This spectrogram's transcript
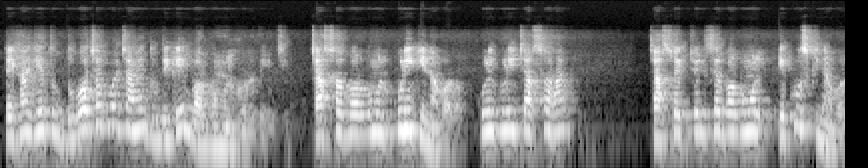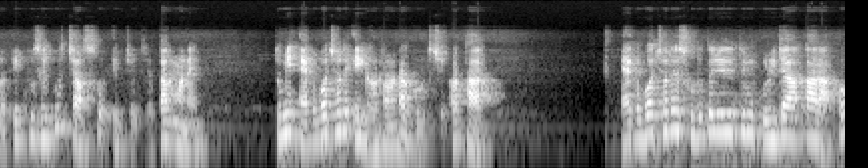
তো এখানে যেহেতু দু বছর বলছে, আমি দুদিকেই বর্গমূল করে দিয়েছি। চারশো বর্গমূল কুড়ি কিনা বলো? কুড়ি কুড়ি, চারশো হয়। চারশো একচল্লিশের বর্গমূল একুশ কিনা বলো? একুশ একুশ, চারশো একচল্লিশ। তার মানে তুমি এক বছরে এই ঘটনাটা ঘটছে। অর্থাৎ এক বছরের শুরুতে যদি তুমি কুড়ি টাকা রাখো,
